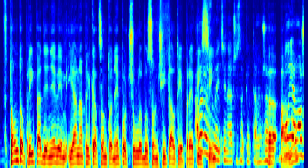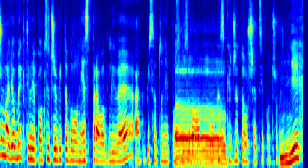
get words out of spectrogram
v tomto prípade neviem, ja napríklad som to nepočul, lebo som čítal tie prepisy. Ale rozumiete, na čo sa pýtam? Že uh, ľudia môžu mať objektívne pocit, že by to bolo nespravodlivé, ak by sa to neposudzovalo ako dôkaz, keďže to už všetci počuli. Nech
